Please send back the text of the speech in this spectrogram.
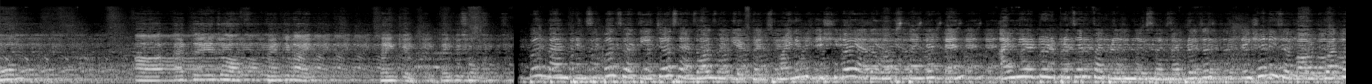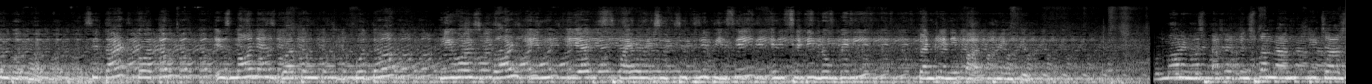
home at the age of 29. Thank you. Thank you so much. Principal ma'am, principals, sir, teachers and all my dear friends. My name is Ishika Yadav of Standard 10. I am here to represent my presentation. My presentation is about Gautam Buddha. Siddhartha Gautam is known as Gautam Buddha. He was born in year 563 BC in city Lumbini, country Nepal. Thank you. Good morning, respected principal, ma'am, teachers,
